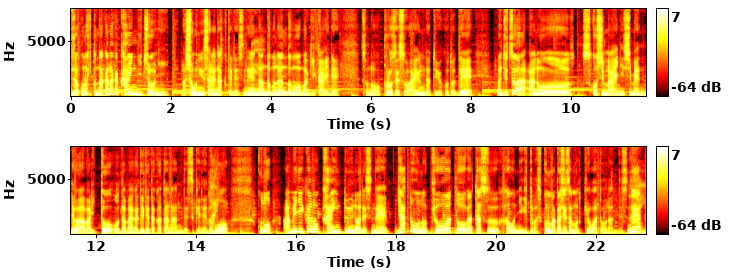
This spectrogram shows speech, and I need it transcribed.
実はこの人なかなか下院議長に承認されなくてですね、何度も何度もまあ議会でそのプロセスを歩んだということで、まあ、実はあの少し前に紙面では割と名前が出てた方なんですけれども、このアメリカの下院というのはですね野党の共和党が多数派を握ってます。このマカシンさんも共和党なんですね。はい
